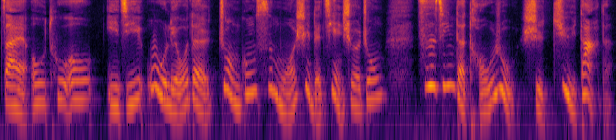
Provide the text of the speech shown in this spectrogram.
在 O2O 以及物流的重公司模式的建设中，资金的投入是巨大的。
